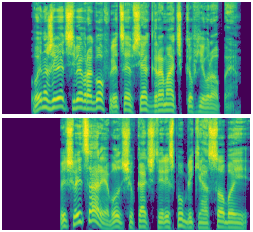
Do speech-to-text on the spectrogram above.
— «вы наживете себе врагов в лице всех грамматиков Европы. Ведь Швейцария, будучи в качестве республики особой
